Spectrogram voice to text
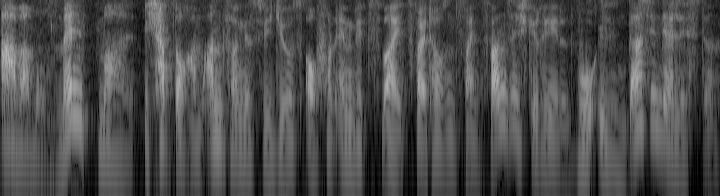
Aber Moment mal, ich habe doch am Anfang des Videos auch von MW2 2022 geredet. Wo ist denn das in der Liste?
